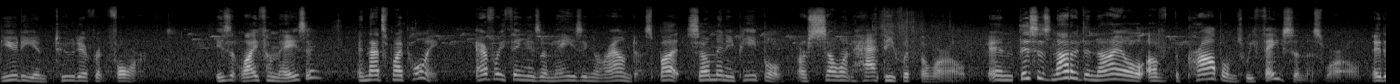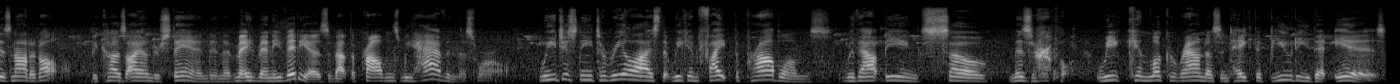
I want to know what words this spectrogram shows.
Beauty in two different forms. Isn't life amazing? And that's my point everything is amazing around us, but so many people are so unhappy with the world. And this is not a denial of the problems we face in this world. It is not at all, because I understand and have made many videos about the problems we have in this world. We just need to realize that we can fight the problems without being so miserable. We can look around us and take the beauty that is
